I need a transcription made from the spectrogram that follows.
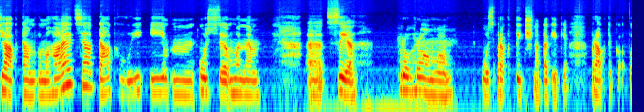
як там вимагається, так ви і ось у мене е, це програма. Ось практична, так як є практика е,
